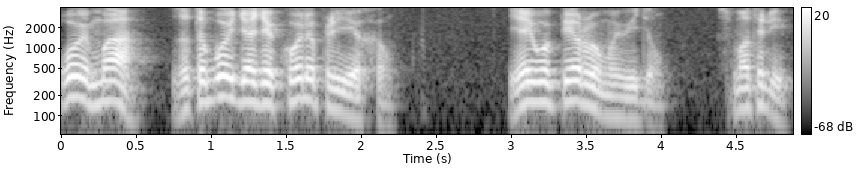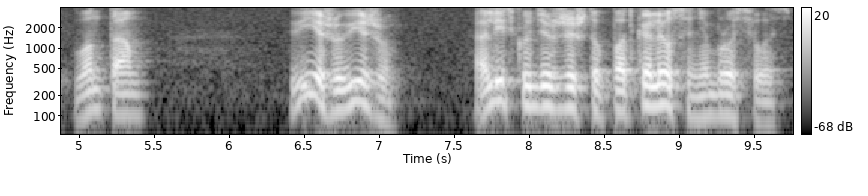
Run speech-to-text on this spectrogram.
«Ой, ма, за тобой дядя Коля приехал. Я его первым увидел. Смотри, вон там». «Вижу, вижу. Алиску держи, чтоб под колеса не бросилась.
